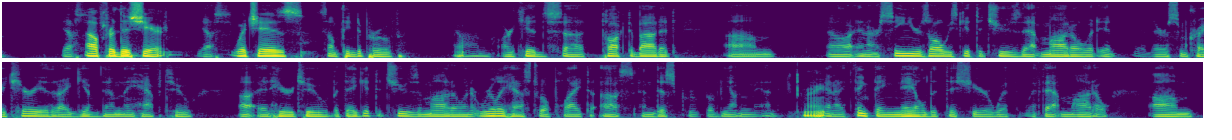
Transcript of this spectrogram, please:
Yes, out for this year, yes, which is something to prove. Yep. Um, our kids uh, talked about it, um, uh, and our seniors always get to choose that motto. It, it there are some criteria that I give them; they have to uh, adhere to, but they get to choose a motto, and it really has to apply to us and this group of young men. right. and I think they nailed it this year with with that motto. Um,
